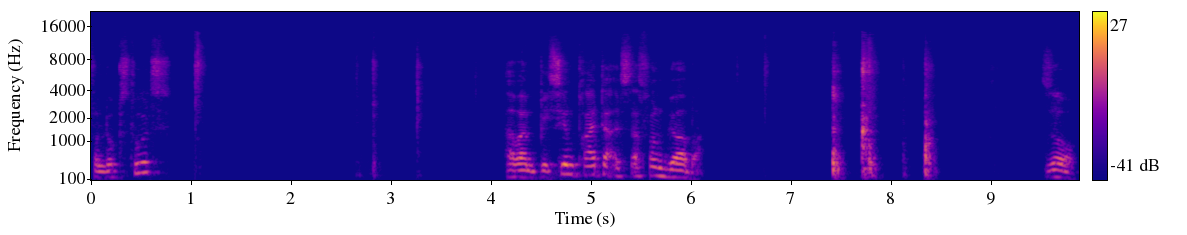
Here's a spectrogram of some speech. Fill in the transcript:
von Lux Tools. Aber ein bisschen breiter als das von Gerber. So.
